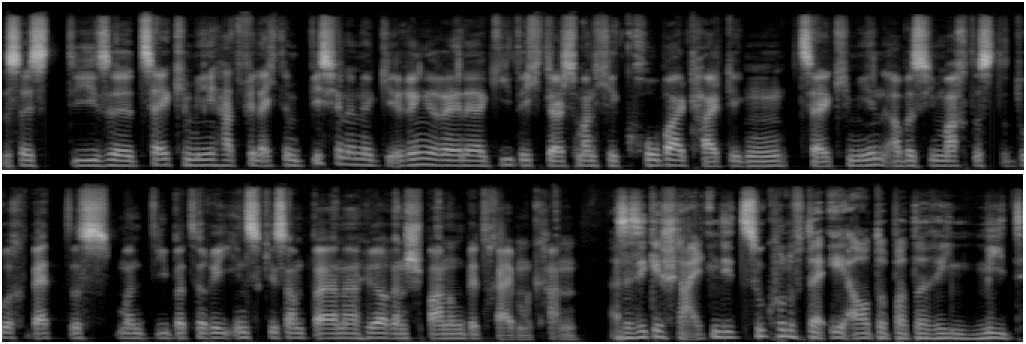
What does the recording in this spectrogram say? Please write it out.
Das heißt, diese Zellchemie hat vielleicht ein bisschen eine geringere Energiedichte als manche kobalthaltigen Zellchemien, aber sie macht es dadurch wett, dass man die Batterie insgesamt bei einer höheren Spannung betreiben kann. Also Sie gestalten die Zukunft der E-Auto-Batterien mit.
